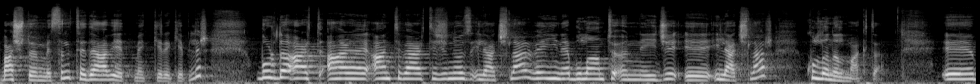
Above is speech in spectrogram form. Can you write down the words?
baş dönmesini tedavi etmek gerekebilir. Burada antivertijinöz ilaçlar ve yine bulantı önleyici ilaçlar kullanılmakta. E,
